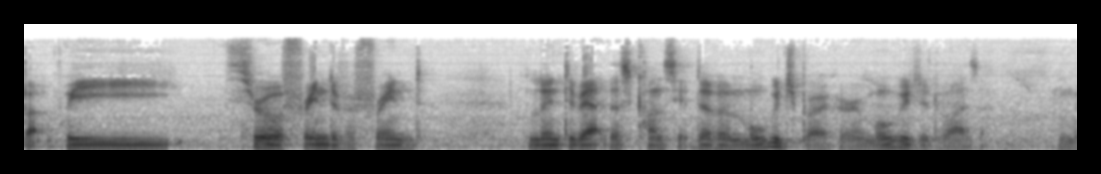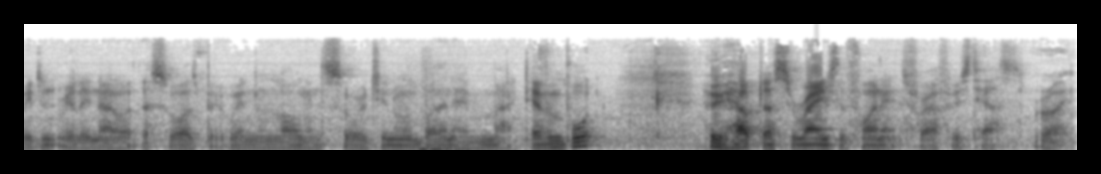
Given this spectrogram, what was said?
But we, through a friend of a friend, learnt about this concept of a mortgage broker, a mortgage advisor. And we didn't really know what this was, but went along and saw a gentleman by the name of Mark Davenport who helped us arrange the finance for our first house. Right.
